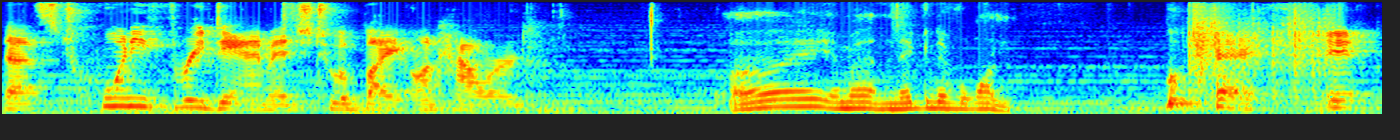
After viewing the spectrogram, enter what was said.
That's 23 damage to a bite on Howard. I am at negative one. Okay. It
